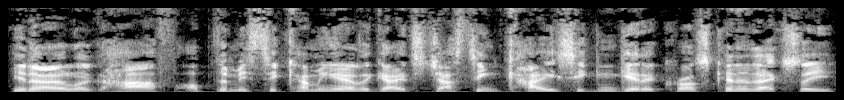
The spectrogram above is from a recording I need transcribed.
you know, like half optimistic coming out of the gates just in case he can get across? Can it actually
